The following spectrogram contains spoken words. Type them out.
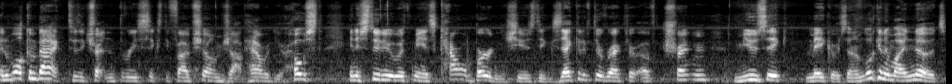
And welcome back to the Trenton 365 show. I'm Jacques Howard, your host. In the studio with me is Carol Burden. She is the executive director of Trenton Music Makers. And I'm looking at my notes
